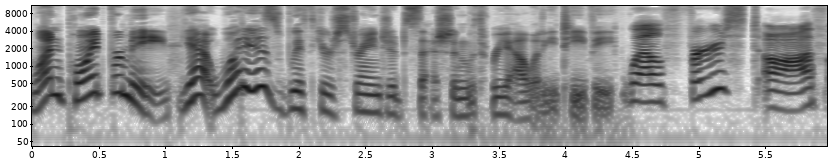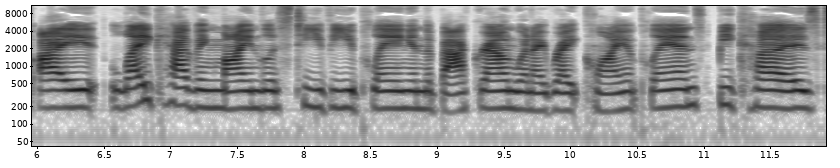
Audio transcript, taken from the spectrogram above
one point for me. Yeah, what is with your strange obsession with reality TV? Well, first off, I like having mindless TV playing in the background when I write client plans because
